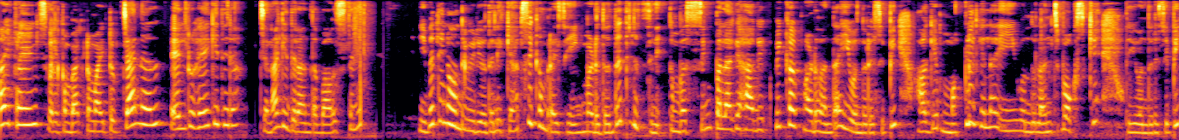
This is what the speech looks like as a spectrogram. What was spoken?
Hi friends welcome back to my YouTube channel ಎಲ್ಲರೂ ಹೇಗಿದ್ದೀರಾ? ಚೆನ್ನಾಗಿದ್ದೀರಾ ಅಂತ ಭಾವಿಸ್ತೀನಿ. ಇವತ್ತಿನ ಒಂದು ವಿಡಿಯೋದಲ್ಲಿ ಕ್ಯಾಪ್ಸಿಕಮ್ ರೈಸ್ ಹೇಗೆ ಮಾಡೋದು ಅಂತ ತಿಳಿಸ್ತೀನಿ. ತುಂಬ ಸಿಂಪಲ್ಲಾಗಿ ಹಾಗೆ ಕ್ವಿಕ್ಕಾಗಿ ಮಾಡುವಂಥ ಈ ಒಂದು ರೆಸಿಪಿ ಹಾಗೆ ಮಕ್ಕಳಿಗೆಲ್ಲ ಈ ಒಂದು ಲಂಚ್ ಬಾಕ್ಸ್ಗೆ ಈ ಒಂದು ರೆಸಿಪಿ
